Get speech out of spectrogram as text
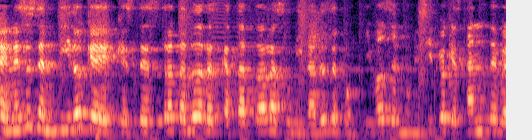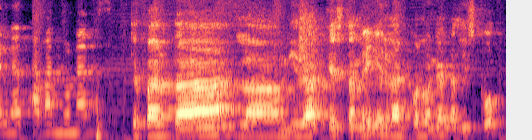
en ese sentido que, que estés tratando de rescatar todas las unidades deportivas del municipio que están de verdad abandonadas. Te falta la unidad que está en la colonia Jalisco,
